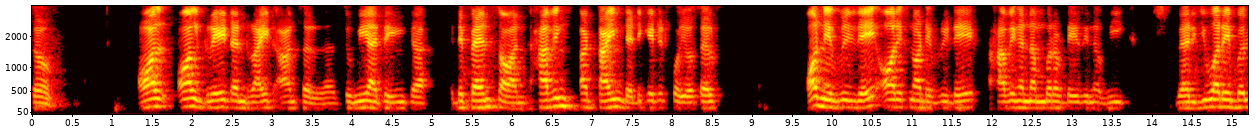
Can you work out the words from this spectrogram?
so all all great and right answer. Uh, to me i think uh, depends on having a time dedicated for yourself on every day or if not every day having a number of days in a week where you are able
